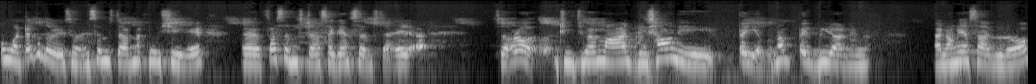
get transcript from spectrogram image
ပမာတက္ကသိုလ်တွေဆိုရင် semester နှစ်ခုရှိတယ်အဲ first semester second semester အဲ့ဒါဆိုတော့ဒီကျွမ်းမှာဒီဆောင်းဒီပိတ်ရပေါ့နော်ပိတ်ပြီးတော့နောက်နေ့စပြီးတော့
